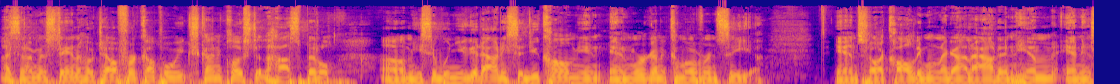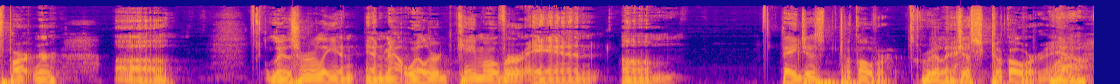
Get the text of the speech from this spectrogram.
I said, I'm going to stay in a hotel for a couple weeks, kind of close to the hospital. Um, he said, when you get out, he said, you call me and, and we're going to come over and see you. And so I called him when I got out and him and his partner, uh, Liz Hurley and, and Matt Willard came over and, um, they just took over really? just took over. And Wow.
